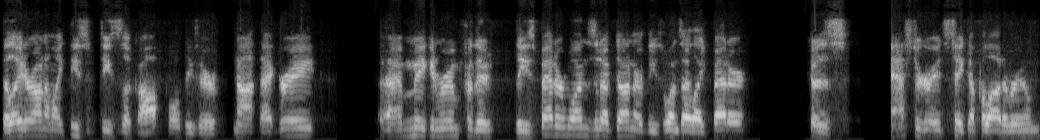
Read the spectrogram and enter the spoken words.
But later on, I'm like, these these look awful. These are not that great. I'm making room for the these better ones that I've done, or these ones I like better, because master grades take up a lot of room.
